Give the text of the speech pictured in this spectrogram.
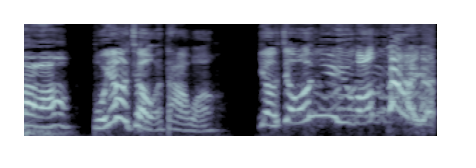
大王，不要叫我大王，要叫我女王大人。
